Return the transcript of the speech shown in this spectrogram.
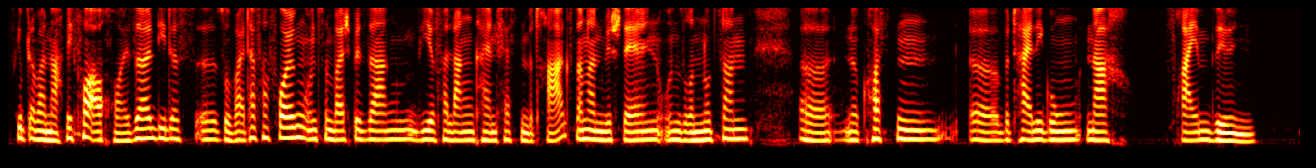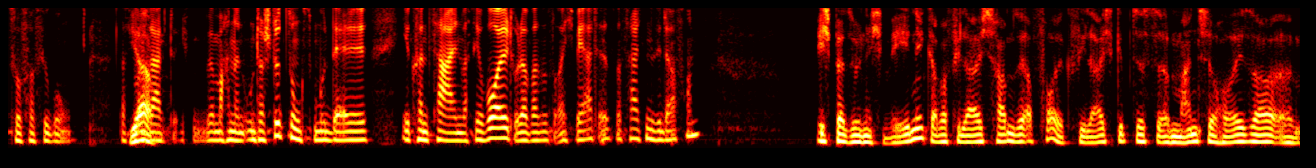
Es gibt aber nach wie vor auch Häuser, die das äh, so weiterverfolgen und zum Beispiel sagen, wir verlangen keinen festen Betrag, sondern wir stellen unseren Nutzern äh, eine Kostenbeteiligung äh, nach freiem Willen zur Verfügung. Dass ja. man sagt, wir machen ein Unterstützungsmodell, ihr könnt zahlen, was ihr wollt oder was es euch wert ist. Was halten Sie davon? Ich persönlich wenig, aber vielleicht haben sie Erfolg. Vielleicht gibt es äh, manche Häuser, äh,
